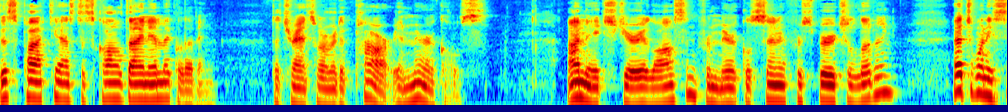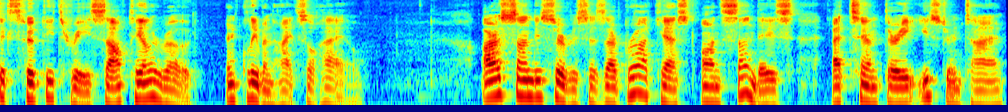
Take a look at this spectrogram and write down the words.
This podcast is called Dynamic Living The Transformative Power in Miracles. I'm H. Jerry Lawson from Miracle Center for Spiritual Living at 2653 South Taylor Road in Cleveland Heights, Ohio. Our Sunday services are broadcast on Sundays at 10:30 Eastern Time,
